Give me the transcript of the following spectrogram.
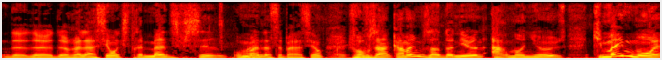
de, de- de relations extrêmement difficiles au moment de la séparation. Je vais vous en, quand même vous en donner une harmonieuse qui, même moi,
